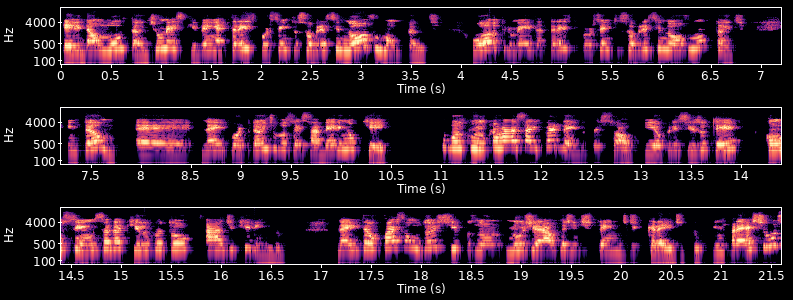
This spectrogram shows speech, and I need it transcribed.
ele dá um montante. O mês que vem é 3% sobre esse novo montante. O outro mês é 3% sobre esse novo montante. Então, é, né, é importante vocês saberem o quê? O banco nunca vai sair perdendo, pessoal. E eu preciso ter consciência daquilo que eu estou adquirindo. Né? Então, quais são os dois tipos, no, no geral, que a gente tem de crédito? Empréstimos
